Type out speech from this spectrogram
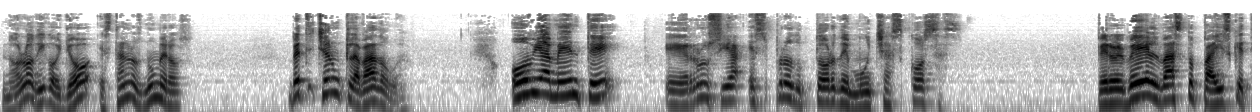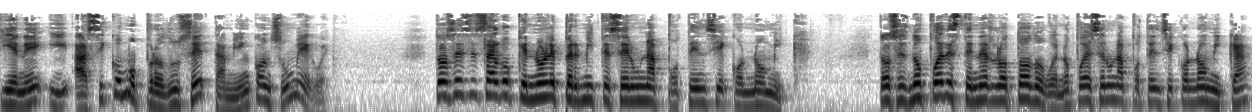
No lo digo yo, están los números. Vete a echar un clavado, güey. Obviamente eh, Rusia es productor de muchas cosas. Pero él ve el vasto país que tiene y así como produce, también consume, güey. Entonces es algo que no le permite ser una potencia económica. Entonces no puedes tenerlo todo, güey. No puedes ser una potencia económica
